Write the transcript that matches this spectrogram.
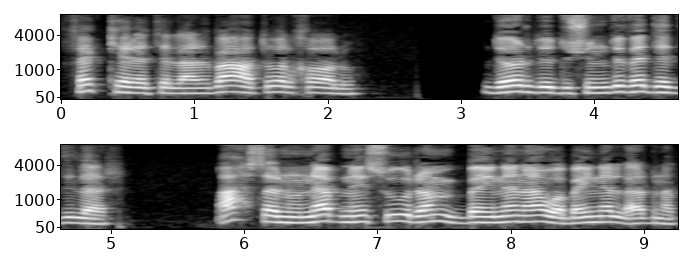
Fekkeretil erba'atu vel kalu. Dördü düşündü ve dediler. Ahsenu nebni suren beynena ve beynel erneb.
